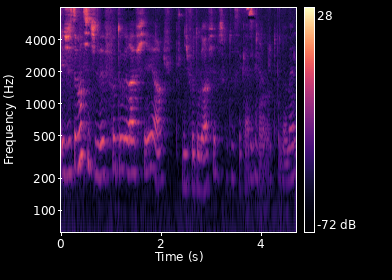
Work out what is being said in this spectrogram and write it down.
Et justement, si tu devais photographier, alors je, je dis photographier parce que toi c'est quand même ton, ton domaine,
